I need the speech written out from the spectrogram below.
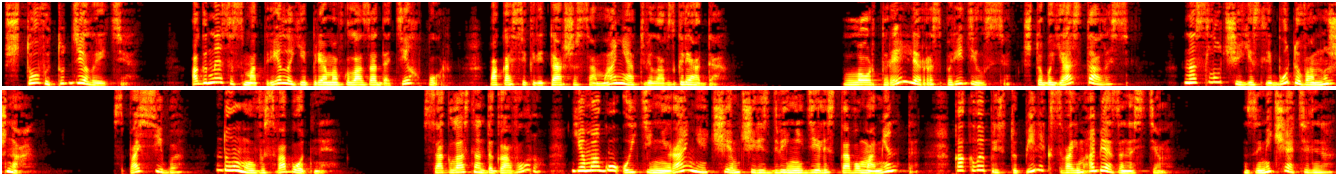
«Что вы тут делаете?» Агнеса смотрела ей прямо в глаза до тех пор, пока секретарша сама не отвела взгляда. Лорд Рейлер распорядился, чтобы я осталась, на случай, если буду вам нужна. Спасибо, думаю, вы свободны. Согласно договору, я могу уйти не ранее, чем через две недели с того момента, как вы приступили к своим обязанностям. Замечательно.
